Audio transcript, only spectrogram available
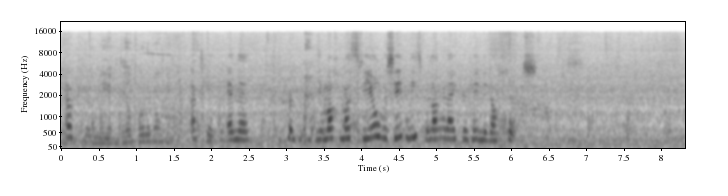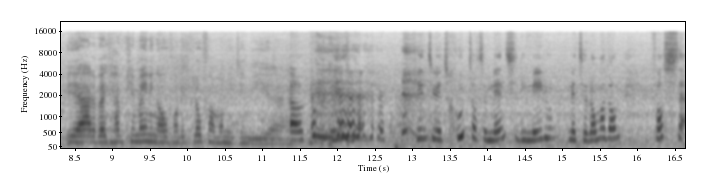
Oké. kan meer gedeeld worden, denk ik. Oké. En je mag materieel bezit niet belangrijker vinden dan God. Ja, daar heb ik geen mening over, want ik geloof allemaal niet in die... Oké. Vindt u het goed dat de mensen die meedoen met de Ramadan vasten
